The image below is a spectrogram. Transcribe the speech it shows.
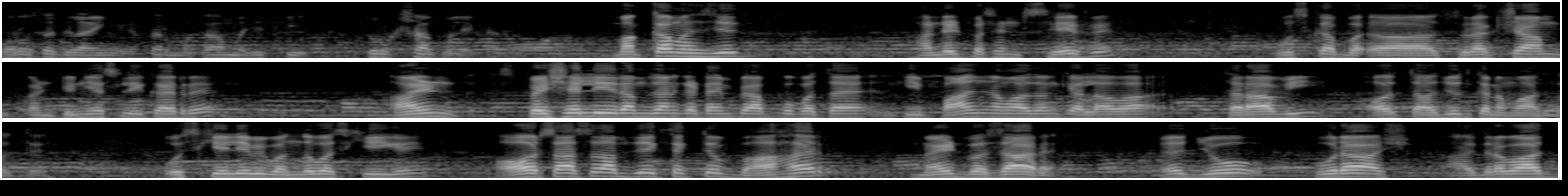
भरोसा दिलाएँगे सर मक्का मस्जिद की सुरक्षा को लेकर? मक्का मस्जिद हंड्रेड परसेंट सेफ़ है। उसका सुरक्षा हम कंटिन्यूसली कर रहे हैं। एंड स्पेशली रमज़ान का टाइम पे आपको पता है कि पाँच नमाज़ों के अलावा तरावी और ताजुद का नमाज़ होते हैं। उसके लिए भी बंदोबस्त की गई। और साथ साथ आप देख सकते हो बाहर नाइट बाज़ार है। जो पूरा हैदराबाद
